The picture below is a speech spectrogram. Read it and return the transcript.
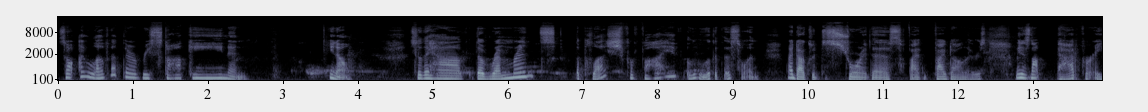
So I love that they're restocking and, you know. So they have the Rembrandt the plush for five. Ooh, look at this one. My dogs would destroy this. Five five dollars. I mean, it's not bad for a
